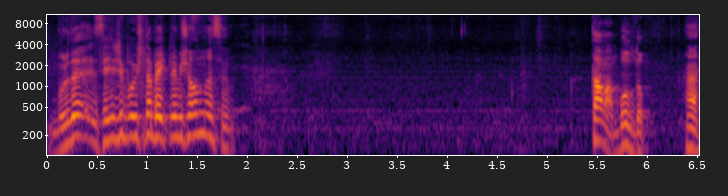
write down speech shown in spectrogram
Burada seyirci boşuna beklemiş olmasın. Tamam buldum. Heh.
